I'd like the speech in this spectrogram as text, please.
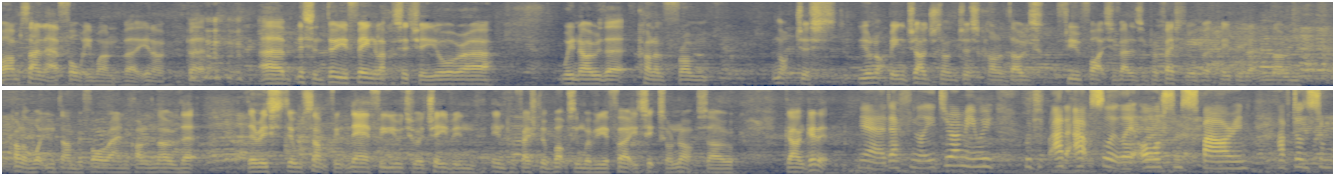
well, I'm saying that at 41, but you know. But uh, listen, do your thing. Like I said to you, you're. Uh, we know that kind of from not just you're not being judged on just kind of those few fights you've had as a professional, but people that know kind of what you've done before and kind of know that there is still something there for you to achieve in, in professional boxing, whether you're 36 or not. So go and get it. Yeah, definitely. Do you know what I mean? We, we've had absolutely awesome sparring. I've done some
